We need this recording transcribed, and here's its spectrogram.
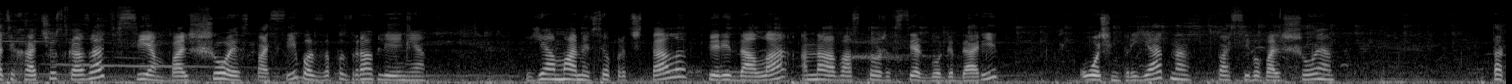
Кстати, хочу сказать всем большое спасибо за поздравления. Я маме все прочитала, передала. Она вас тоже всех благодарит. Очень приятно. Спасибо большое. Так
